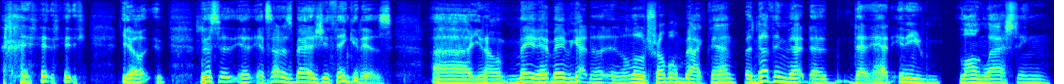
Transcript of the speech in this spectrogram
you know, this is it's not as bad as you think it is. Uh, you know, maybe maybe gotten in a little trouble back then, but nothing that uh, that had any long lasting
